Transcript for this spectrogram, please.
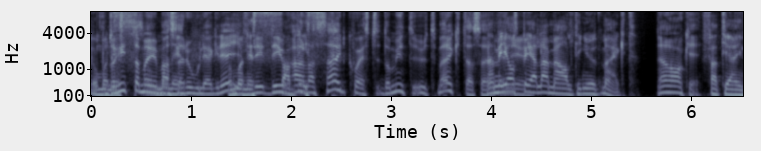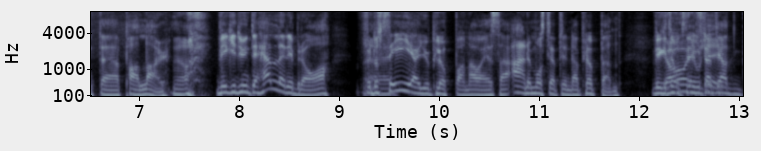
Om man Då är- hittar man ju massa är- roliga grejer. Det, det är ju alla sidequests, de är inte utmärkta. Så Nej, men jag är- spelar med allting utmärkt. Ja, okej. För att jag inte pallar. Ja. Vilket ju inte heller är bra. För då Nej. ser jag ju plupparna och är så här, ah, nu måste jag till den där pluppen. Vilket Ja, också har gjort att jag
